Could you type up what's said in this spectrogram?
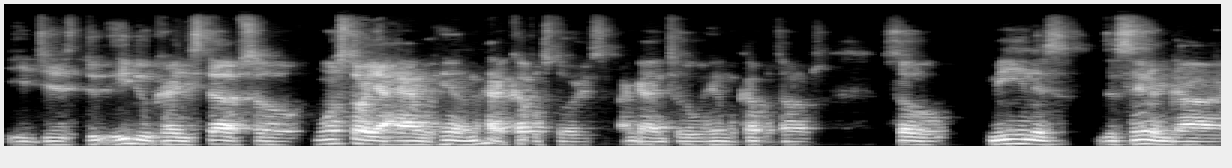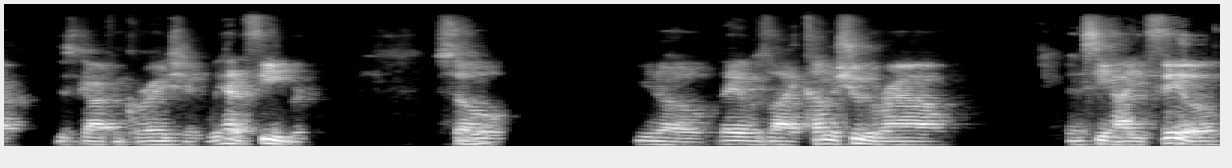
He just do he do crazy stuff. So one story I had with him, I had a couple stories. I got into it with him a couple times. So me and this the center guy, this guy from Croatia, we had a fever. So, mm-hmm. you know, they was like, come and shoot around and see how you feel.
